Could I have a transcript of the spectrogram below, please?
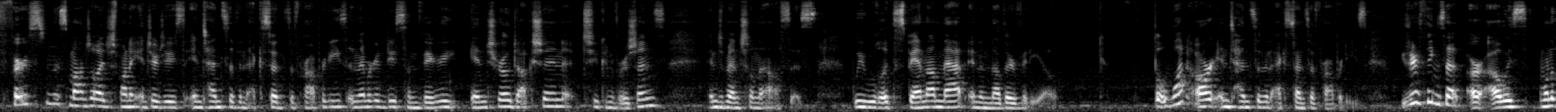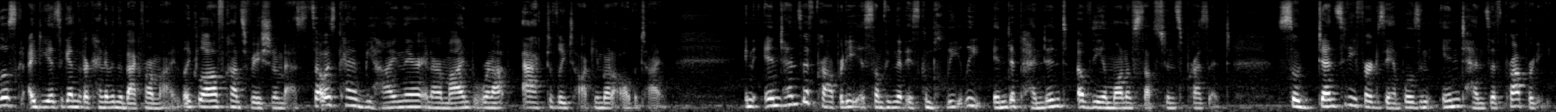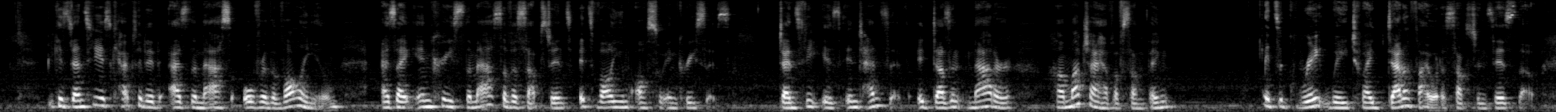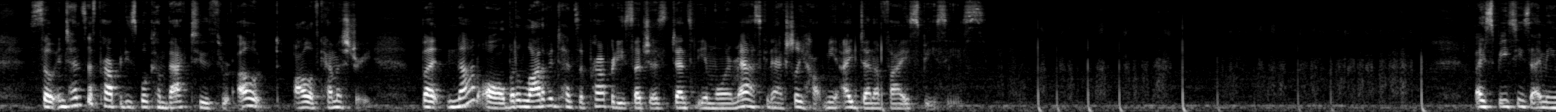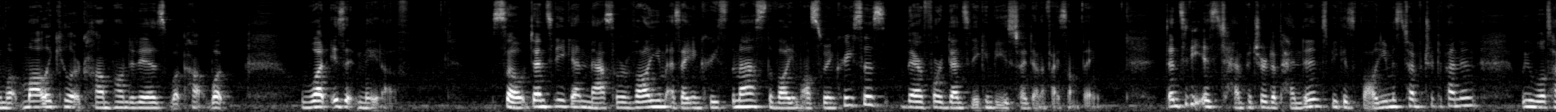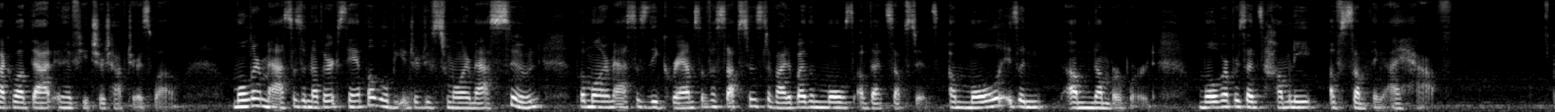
First in this module, I just want to introduce intensive and extensive properties, and then we're going to do some very introduction to conversions and dimensional analysis. We will expand on that in another video. But what are intensive and extensive properties? These are things that are always one of those ideas, again, that are kind of in the back of our mind, like law of conservation of mass. It's always kind of behind there in our mind, but we're not actively talking about it all the time. An intensive property is something that is completely independent of the amount of substance present. So, density, for example, is an intensive property because density is calculated as the mass over the volume. As I increase the mass of a substance, its volume also increases. Density is intensive. It doesn't matter how much I have of something. It's a great way to identify what a substance is, though. So, intensive properties we'll come back to throughout all of chemistry. But not all, but a lot of intensive properties, such as density and molar mass, can actually help me identify species. By species, I mean what molecule or compound it is, what, what, what is it made of. So density again, mass over volume. As I increase the mass, the volume also increases. Therefore, density can be used to identify something. Density is temperature dependent because volume is temperature dependent. We will talk about that in a future chapter as well. Molar mass is another example. We'll be introduced to molar mass soon, but molar mass is the grams of a substance divided by the moles of that substance. A mole is a um, number word. Mole represents how many of something I have.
